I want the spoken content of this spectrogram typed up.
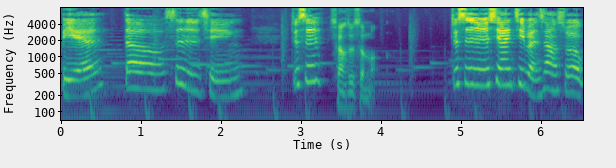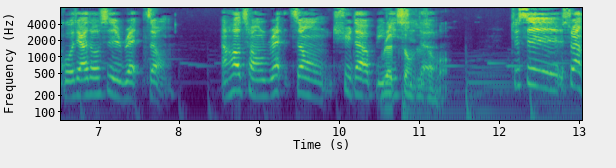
别的事情，就是像是什么？就是现在基本上所有国家都是 red zone，然后从 red zone 去到比利 Red 时 Zone 是的什么？就是算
